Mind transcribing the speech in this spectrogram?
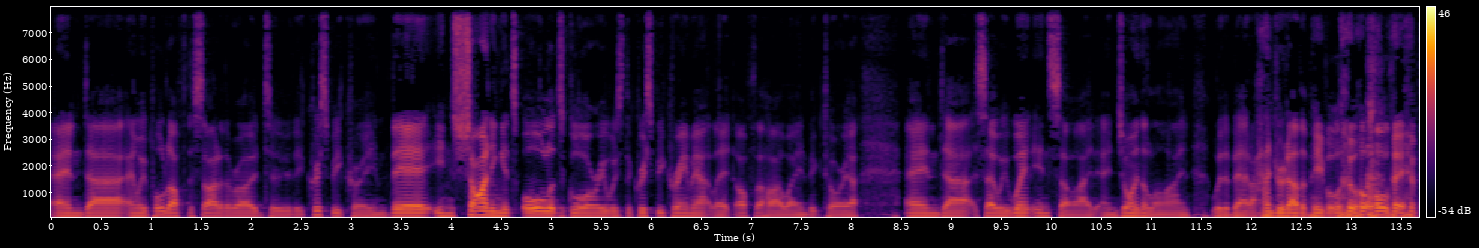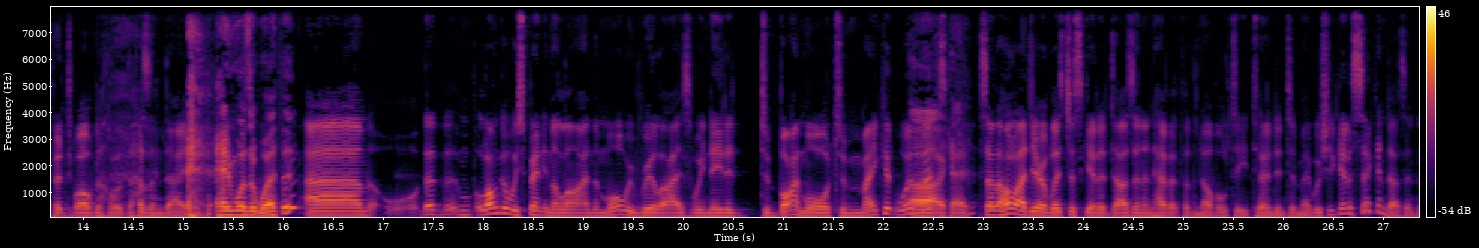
and uh, and we pulled off the side of the road to the Krispy Kreme. There, in shining its all its glory, was the Krispy Kreme outlet off the highway in Victoria, and uh, so we went inside and joined the line with about hundred other people who were all there for twelve dollar a dozen day. And was it worth it? Um, the, the longer we spent in the line, the more we realised we needed to buy more to make it worth Ah, it. okay. So the whole idea of let's just get a dozen and have it for the novelty turned into maybe we should get a second dozen,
